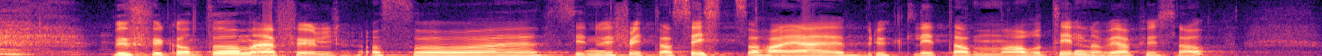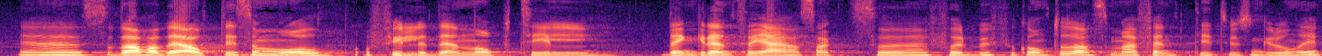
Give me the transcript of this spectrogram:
Bufferkontoen er full. Og så uh, siden vi flytta sist, så har jeg brukt litt av den av og til når vi har pussa opp. så da hadde jeg alltid som mål å fylle den opp til den grensa jeg har sagt for bufferkonto, da, som er 50 000 kroner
